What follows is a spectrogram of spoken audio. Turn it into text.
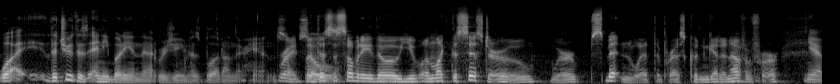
Well, I, the truth is, anybody in that regime has blood on their hands. Right. So, but this is somebody though you unlike the sister who we're smitten with. The press couldn't get enough of her. yeah.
